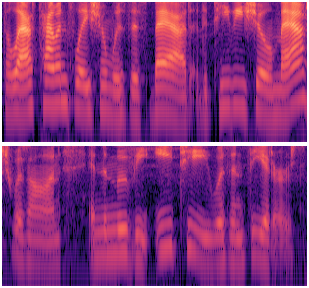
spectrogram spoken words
the last time inflation was this bad, the TV show MASH was on and the movie E.T. was in theaters.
